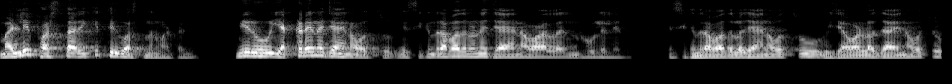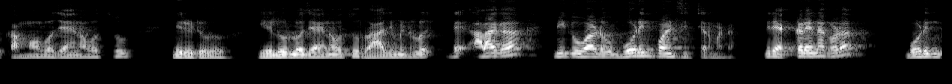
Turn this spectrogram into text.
మళ్ళీ ఫస్ట్ తారీఖుకి తిరిగి వస్తుంది అనమాట అండి. మీరు ఎక్కడైనా జాయిన్ అవ్వచ్చు. మీరు సికింద్రాబాద్లోనే జాయిన్ అవ్వాలని రూలే లేదు. మీరు సికింద్రాబాద్లో జాయిన్ అవ్వచ్చు విజయవాడలో జాయిన్ అవ్వచ్చు ఖమ్మంలో జాయిన్ అవ్వచ్చు మీరు ఇటు ఏలూరులో జాయిన్ అవ్వచ్చు రాజమండ్రిలో అంటే అలాగా మీకు వాడు బోర్డింగ్ పాయింట్స్ ఇచ్చారన్నమాట. మీరు ఎక్కడైనా కూడా బోర్డింగ్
